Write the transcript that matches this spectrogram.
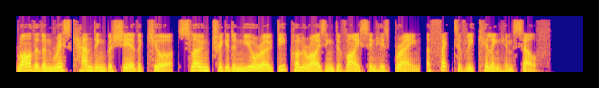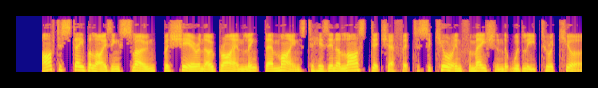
Rather than risk handing Bashir the cure, Sloan triggered a neuro-depolarizing device in his brain, effectively killing himself. After stabilizing Sloan, Bashir and O'Brien linked their minds to his in a last-ditch effort to secure information that would lead to a cure.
